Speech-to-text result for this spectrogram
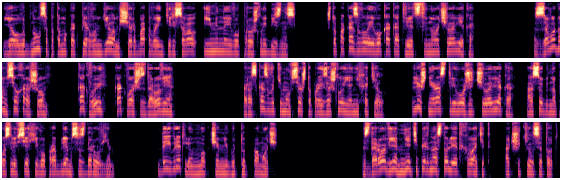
Я улыбнулся, потому как первым делом Щербатова интересовал именно его прошлый бизнес, что показывало его как ответственного человека. «С заводом все хорошо. Как вы? Как ваше здоровье?» Рассказывать ему все, что произошло, я не хотел. Лишний раз тревожить человека, особенно после всех его проблем со здоровьем. Да и вряд ли он мог чем-нибудь тут помочь. «Здоровья мне теперь на сто лет хватит», — отшутился тот.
